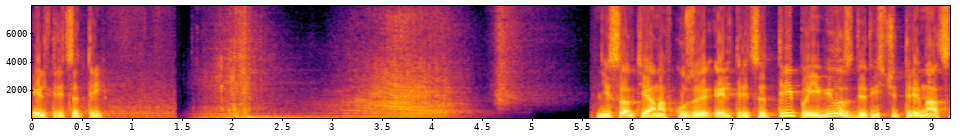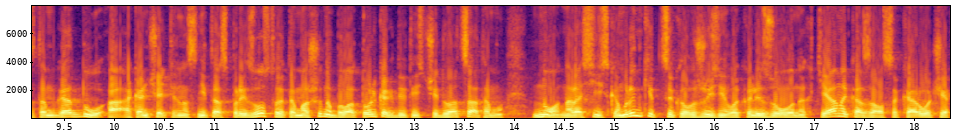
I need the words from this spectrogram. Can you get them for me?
L33. Nissan Tiana в кузове L33 появилась в 2013 году, а окончательно снята с производства эта машина была только к 2020. Но на российском рынке цикл жизни локализованных Tiana оказался короче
